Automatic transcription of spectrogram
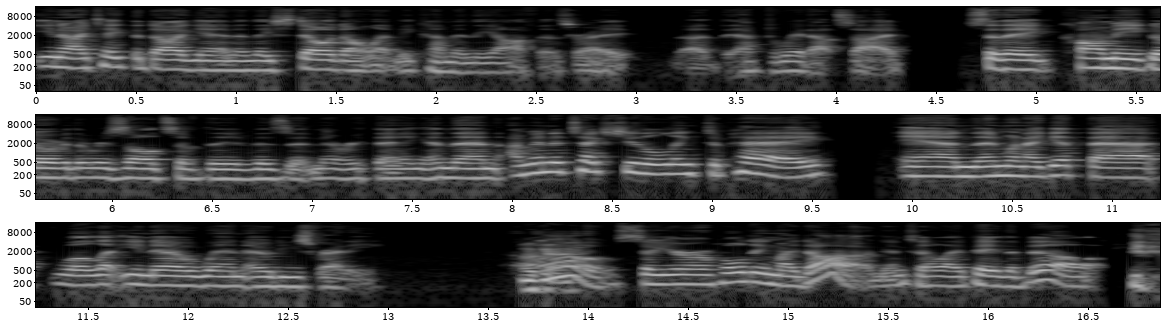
you know, I take the dog in and they still don't let me come in the office, right? Uh, they have to wait outside. So they call me, go over the results of the visit and everything. And then I'm going to text you the link to pay. And then when I get that, we'll let you know when OD's ready. Okay. Oh, so you're holding my dog until I pay the bill.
